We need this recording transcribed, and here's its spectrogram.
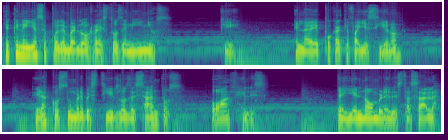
ya que en ella se pueden ver los restos de niños, que, en la época que fallecieron, era costumbre vestirlos de santos o ángeles. De ahí el nombre de esta sala.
